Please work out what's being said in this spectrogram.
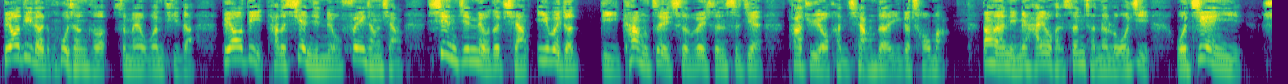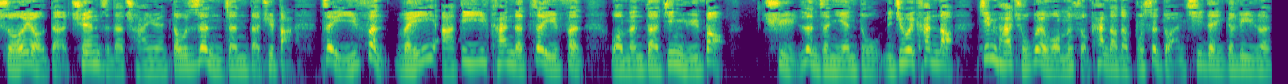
标的的护城河是没有问题的，标的它的现金流非常强，现金流的强意味着抵抗这一次卫生事件，它具有很强的一个筹码。当然，里面还有很深层的逻辑。我建议所有的圈子的船员都认真的去把这一份唯一啊第一刊的这一份我们的金鱼报。去认真研读，你就会看到金牌橱柜。我们所看到的不是短期的一个利润，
